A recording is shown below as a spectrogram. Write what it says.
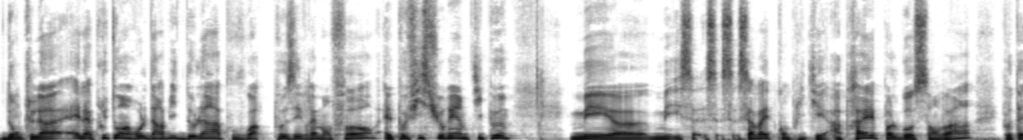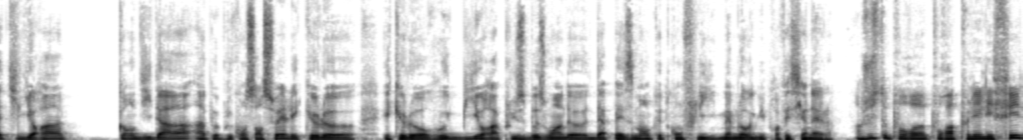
Donc là, elle a plutôt un rôle d'arbitre de là à pouvoir peser vraiment fort. Elle peut fissurer un petit peu mais, euh, mais ça, ça, va être compliqué. Après, Paul Gauss s'en va, peut-être qu'il y aura un candidat un peu plus consensuel et que le, et que le rugby aura plus besoin d'apaisement que de conflit, même le rugby professionnel. juste pour, euh, pour rappeler les faits,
